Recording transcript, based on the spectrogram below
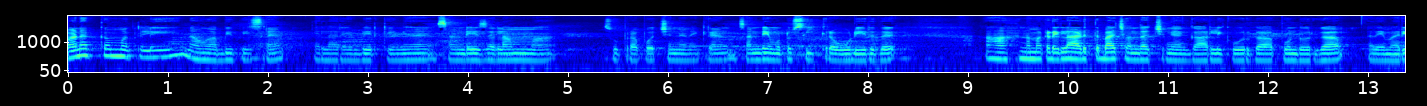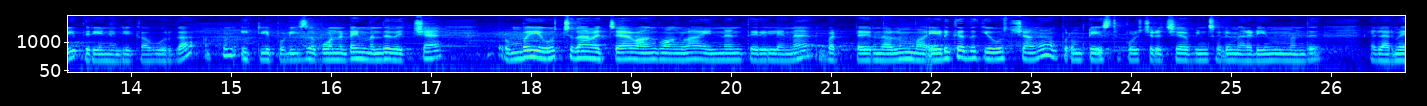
வணக்கம் மக்களே நான் உங்கள் அபி பேசுகிறேன் எல்லோரும் எப்படி இருக்கீங்க? சண்டேஸ் எல்லாம் சூப்பராக போச்சுன்னு நினைக்கிறேன். சண்டே மட்டும் சீக்கிரம் ஓடிடுது நம்ம கடையில் அடுத்த பேட்ச் வந்தாச்சுங்க. கார்லிக் ஊறுகாய் பூண்டு ஊறுகாய் அதே மாதிரி பெரிய நெல்லிக்காய் ஊறுகாய் அப்புறம் இட்லி பொடி. ஸோ போன டைம் வந்து வச்சேன். ரொம்ப யோசிச்சு தான் வச்சேன். வாங்குவாங்களா என்னன்னு தெரியல என்ன பட் இருந்தாலும் எடுக்கிறதுக்கு யோசித்தாங்க அப்புறம் டேஸ்ட் பிடிச்சிருச்சு அப்படின்னு சொல்லி மறுபடியும் வந்து எல்லாருமே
